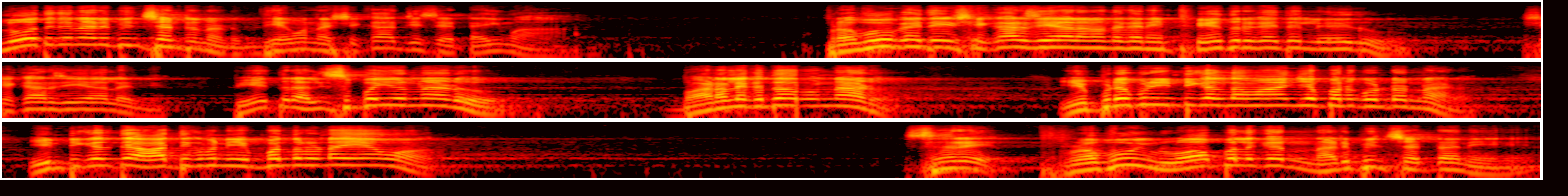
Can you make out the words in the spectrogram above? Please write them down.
లోతుగా నడిపించి అంటున్నాడు. దేవన్న షికారు చేసే టైమా? ప్రభువుకైతే షికారు చేయాలని ఉంది కానీ పేదరికైతే లేదు. షికారు చేయాలని. పేదరు అలసిపోయి ఉన్నాడు. బడలకతో ఉన్నాడు. ఎప్పుడెప్పుడు ఇంటికి వెళ్దామా అని చెప్పి అనుకుంటున్నాడు. ఇంటికి వెళ్తే ఆర్థికమైన ఇబ్బందులు ఉన్నాయేమో. సరే ప్రభు లోపలికి నడిపించట్టని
